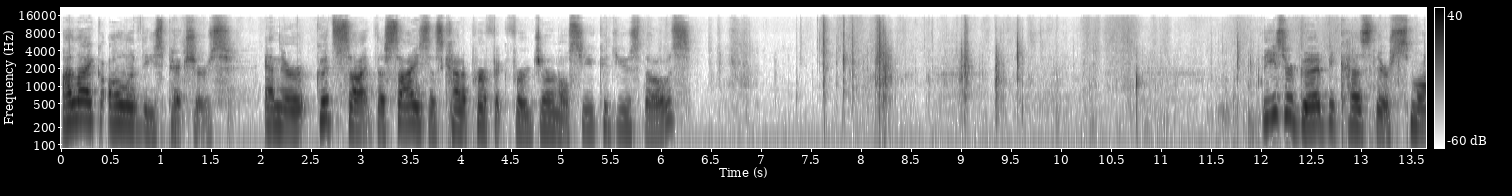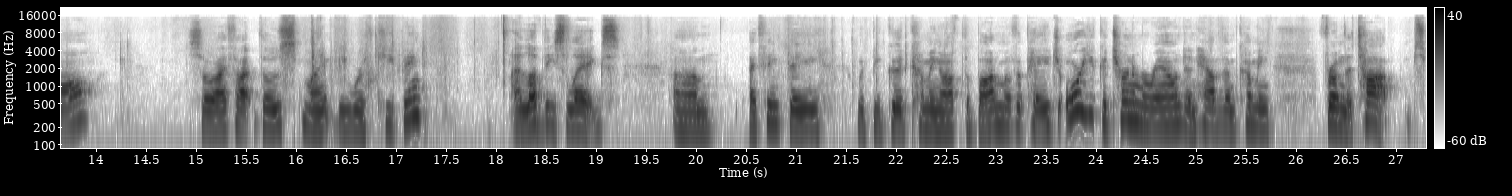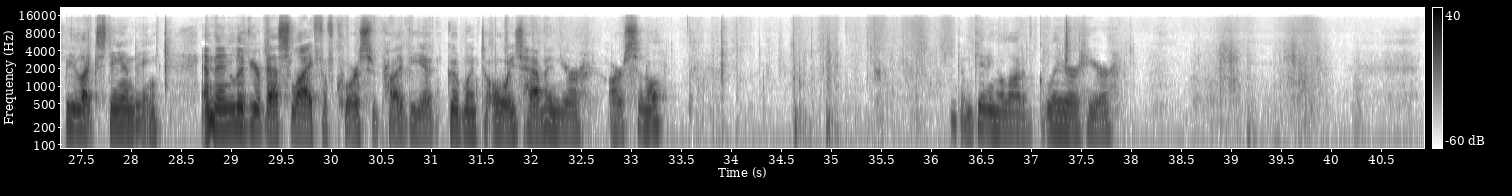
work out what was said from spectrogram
I like all of these pictures, and they're good size. The size is kind of perfect for a journal, so you could use those. These are good because they're small, so I thought those might be worth keeping. I love these legs. Um, I think they would be good coming off the bottom of a page, or you could turn them around and have them coming from the top, to be like standing. And then live your best life, of course, would probably be a good one to always have in your arsenal. I think I'm getting a lot of glare here.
